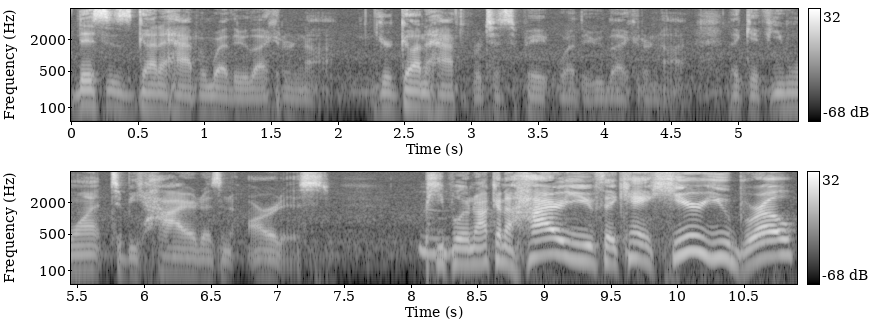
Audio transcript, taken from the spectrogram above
This is going to happen whether you like it or not. You're going to have to participate whether you like it or not. Like if you want to be hired as an artist, mm-hmm. People are not going to hire you if they can't hear you, bro.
